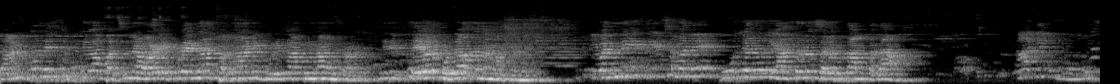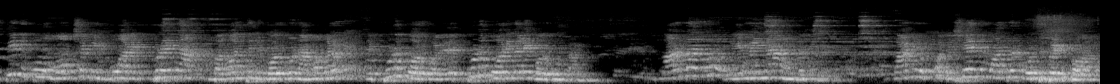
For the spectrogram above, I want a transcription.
దాంతోనే తృప్తిగా బతిన వాడు ఎప్పుడైనా పతనానికి గురి కాకుండా ఉంటాడు. ఇది కేవలం ఉదాహరణ మాత్రమే. ఇవన్నీ యాత్రలు కదా. కానీ మోక్షం ఇవ్వు అని ఎప్పుడైనా భగవంతుని కోరుకున్నామో మనం? ఎప్పుడు కోరుకోలేదు ఎప్పుడు కోరికలే కోరుకుంటాం మరణాలు ఏమైనా ఉండచ్చు కానీ ఒక్క విషయాన్ని మాత్రం గుర్తుపెట్టుకోవాలి.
